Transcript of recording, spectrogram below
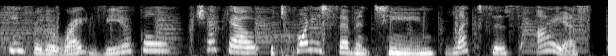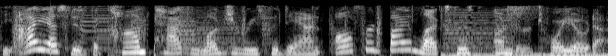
Looking for the right vehicle? Check out the 2017 Lexus IS. The IS is the compact luxury sedan offered by Lexus under Toyota.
